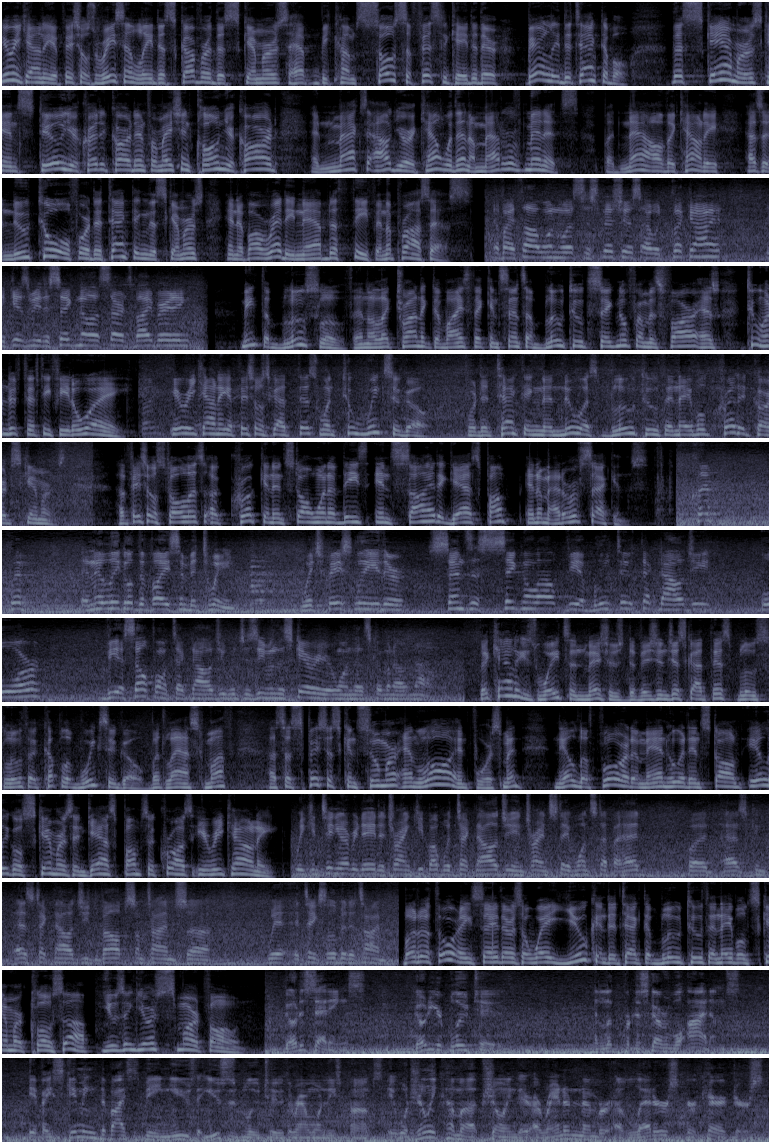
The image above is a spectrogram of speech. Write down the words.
Erie County officials recently discovered the skimmers have become so sophisticated they're barely detectable. The scammers can steal your credit card information, clone your card, and max out your account within a matter of minutes. But now the county has a new tool for detecting the skimmers and have already nabbed a thief in the process. If I thought one was suspicious, I would click on it. It gives me the signal, it starts vibrating. Meet the BlueSleuth, an electronic device that can sense a Bluetooth signal from as far as 250 feet away. Erie County officials got this one two weeks ago for detecting the newest Bluetooth enabled credit card skimmers. Officials told us a crook can install one of these inside a gas pump in a matter of seconds. Clip, clip an illegal device in between, which basically either sends a signal out via Bluetooth technology or via cell phone technology, which is even the scarier one that's coming out now. The county's Weights and Measures Division just got this BlueSleuth a couple of weeks ago, but last month, a suspicious consumer and law enforcement nailed a Florida man who had installed illegal skimmers and gas pumps across Erie County. We continue every day to try and keep up with technology and try and stay one step ahead, but as as technology develops, sometimes uh, we, it takes a little bit of time. But authorities say there's a way you can detect a Bluetooth enabled skimmer close up using your smartphone. Go to settings, go to your Bluetooth, and look for discoverable items. If a skimming device is being used that uses Bluetooth around one of these pumps, it will generally come up showing there a random number of letters or characters.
